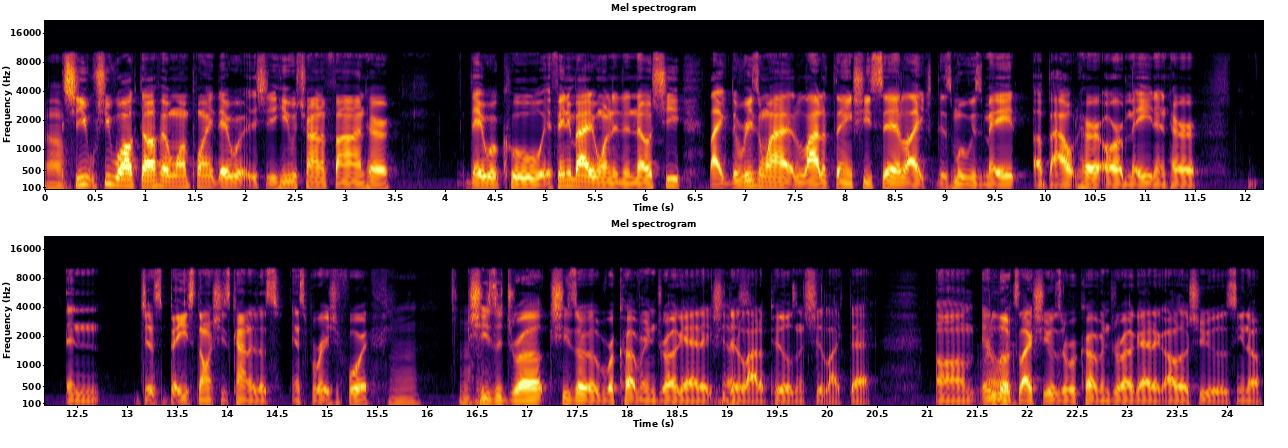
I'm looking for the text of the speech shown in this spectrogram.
Oh. she she walked off at one point. They were she he was trying to find her. They were cool. If anybody wanted to know, she like the reason why a lot of things she said like this movie's made about her or made in her, and just based on she's kind of the inspiration for it. She's a drug. She's a recovering drug addict. She did a lot of pills and shit like that. Um, it looks like she was a recovering drug addict, although she was, you know,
